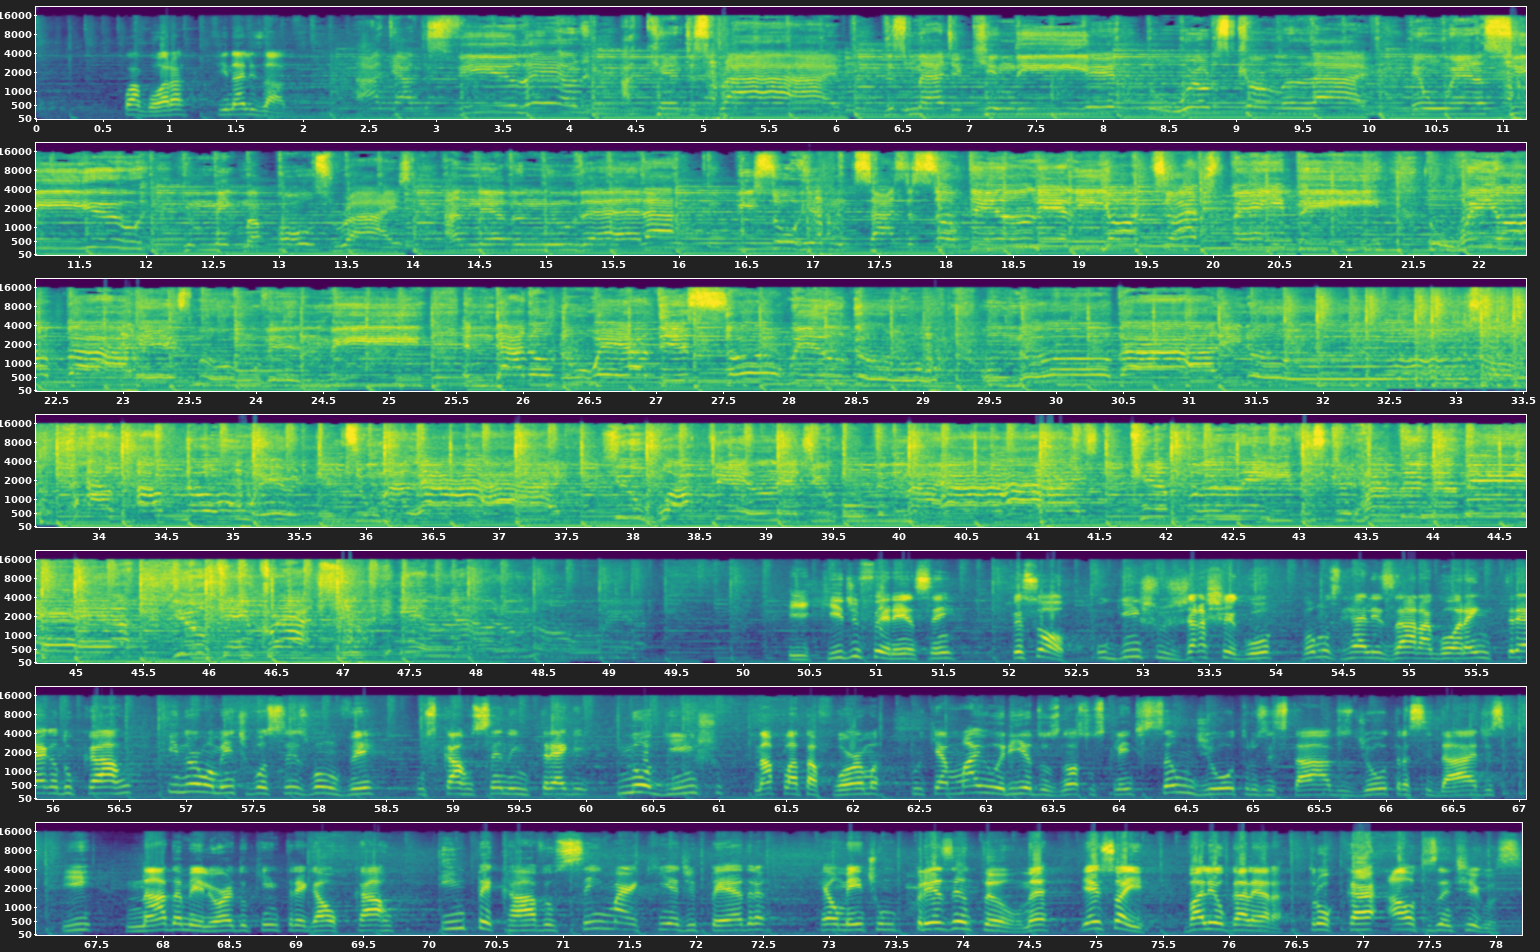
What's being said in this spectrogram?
com agora finalizado. I got this feeling E que diferença, hein? Pessoal, o guincho já chegou, vamos realizar agora a entrega do carro e normalmente vocês vão ver os carros sendo entregues no guincho, na plataforma, porque a maioria dos nossos clientes são de outros estados, de outras cidades e nada melhor do que entregar o carro impecável, sem marquinha de pedra, realmente um presentão, né? E é isso aí, valeu galera, trocar autos antigos.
